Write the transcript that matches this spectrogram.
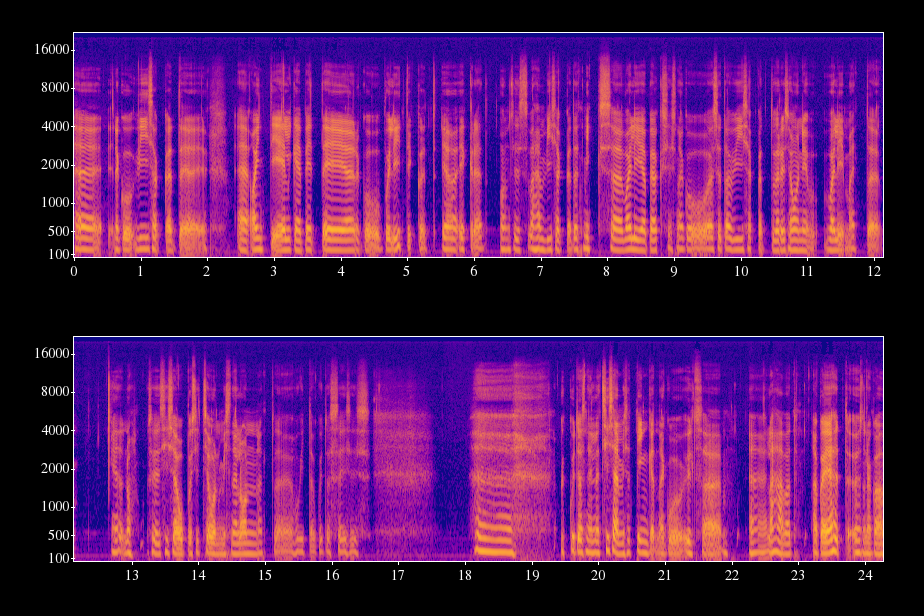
Äh, nagu viisakad äh, anti-LGBT nagu poliitikud ja EKRE-d on siis vähem viisakad, et miks äh, valija peaks siis nagu seda viisakat versiooni valima, et äh, ja noh, see siseopositsioon, mis neil on, et huvitav, kuidas see siis äh,, kuidas neil need sisemised pinged nagu üldse äh, lähevad, aga jah, et ühesõnaga,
